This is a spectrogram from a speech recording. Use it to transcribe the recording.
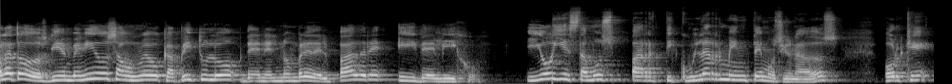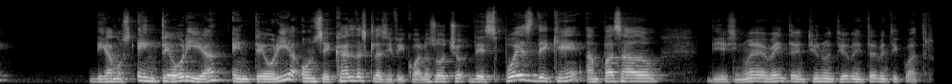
Hola a todos, bienvenidos a un nuevo capítulo de En el nombre del Padre y del Hijo. Y hoy estamos particularmente emocionados porque, digamos, en teoría, en teoría, Once Caldas clasificó a los ocho después de que han pasado 19, 20, 21, 22, 23, 24.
